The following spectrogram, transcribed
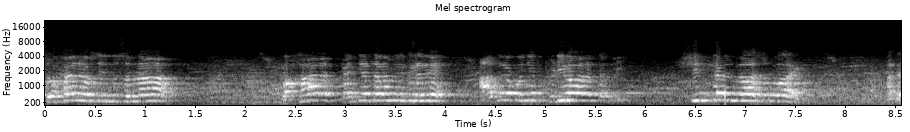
சுஹனஸ் என்று சொன்னா கஞ்சத்தனம் இருக்கிறது. அதுல கொஞ்சம் பிடிவாதத்தன்மை சித்தம் சொல்வார்கள். அந்த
